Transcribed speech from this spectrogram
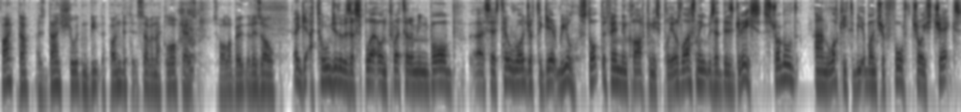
factor, as Daz showed and beat the pundit at seven o'clock, is it's all about the result. I, I told you there was a split on Twitter. I mean, Bob uh, says, Tell Roger to get real. Stop defending Clarke and his players. Last night was a disgrace. Struggled and lucky to beat a bunch of fourth choice Czechs.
